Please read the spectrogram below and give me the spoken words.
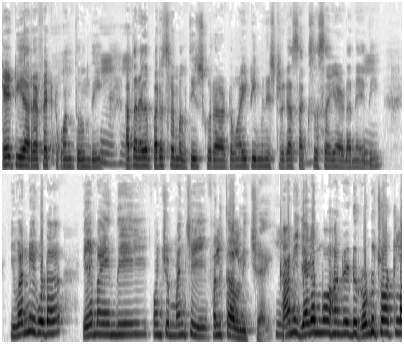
కేటీఆర్ ఎఫెక్ట్ కొంత ఉంది. అతను ఏదో పరిశ్రమలు తీసుకురావటం ఐటీ మినిస్టర్గా సక్సెస్ అయ్యాడు అనేది ఇవన్నీ కూడా ఏమైంది కొంచెం మంచి ఫలితాలను ఇచ్చాయి కానీ జగన్మోహన్ రెడ్డి రెండు చోట్ల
